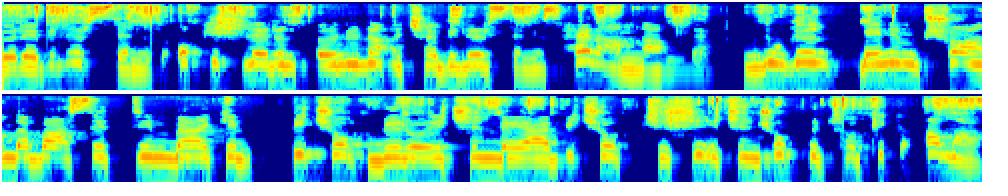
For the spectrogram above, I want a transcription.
görebilirseniz, o kişilerin önünü açabilirseniz her anlamda. Bugün benim şu anda bahsettiğim belki birçok büro için veya birçok kişi için çok ütopik ama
